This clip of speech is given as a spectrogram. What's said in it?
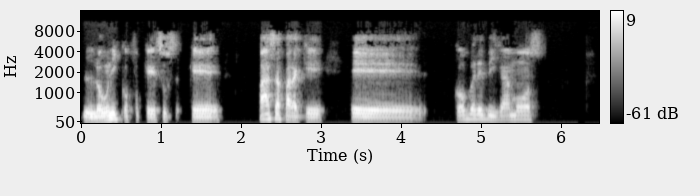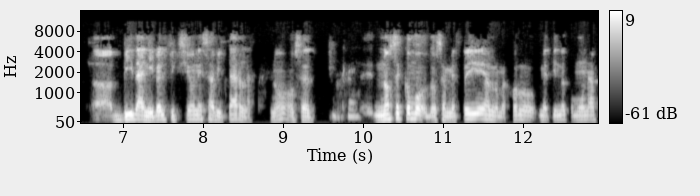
Lo único que, que pasa para que eh, cobre, digamos, ah, vida a nivel ficción es habitarla, ¿no? O sea, no sé cómo, o sea, me estoy a lo mejor metiendo como una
